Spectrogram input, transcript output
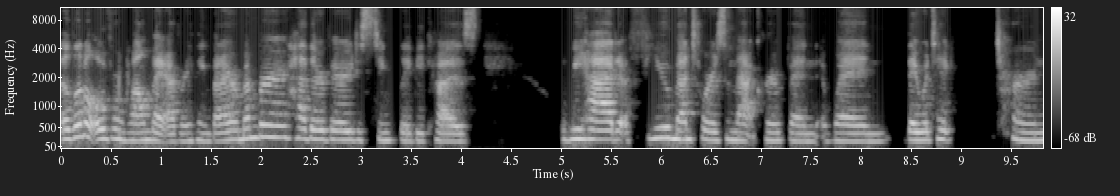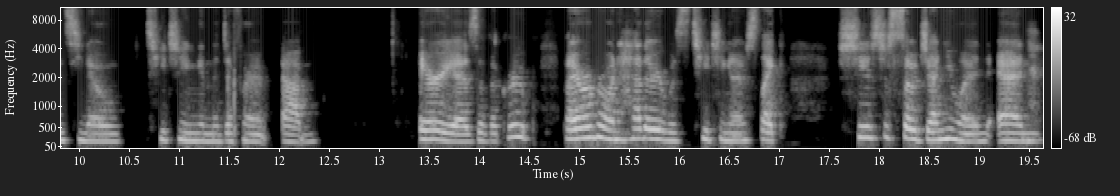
a little overwhelmed by everything, but I remember Heather very distinctly because we had a few mentors in that group, and when they would take turns, you know, teaching in the different um, areas of the group. But I remember when Heather was teaching, I was like, she's just so genuine, and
